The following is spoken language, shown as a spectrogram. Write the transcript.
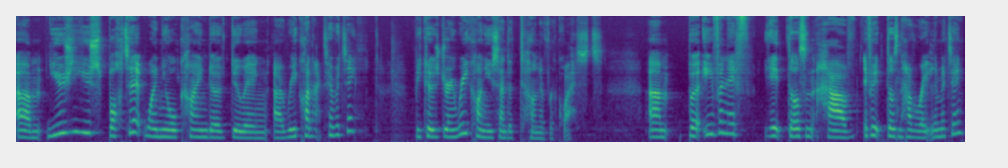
Um, usually you spot it when you're kind of doing a recon activity because during recon you send a ton of requests. Um, but even if it doesn't have if it doesn't have rate limiting,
